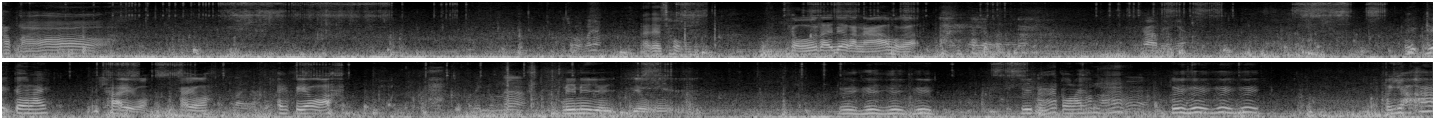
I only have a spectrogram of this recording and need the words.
ครับน้าโฉบปะเนี่ยน่าจะชมชมไซส์เดียวกันนะผมอะได้ยังไงชอบอย่างเงี้ยเฮ้ยเฮ้ยเจออะไรไม่ใช่วะใช่วะอะไรอะไอ้เปียววะเอาไปยุงหน้านี่นี่อยู่อยู่เฮ้ยเฮ้ยเฮ้ยเฮ้ยเฮ้ยนะตัวอะไรครับนะเฮ้ยเฮ้ยเฮ้ยเฮ้ยเปียกครั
